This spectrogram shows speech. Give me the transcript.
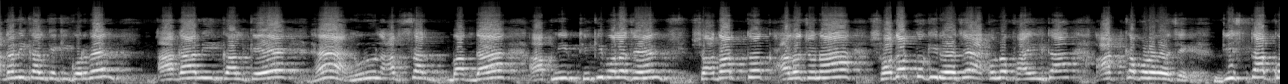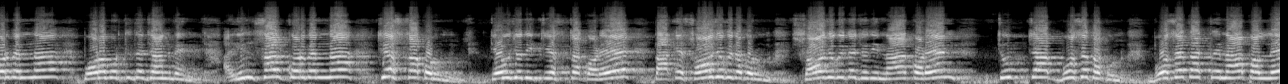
আগামীকালকে কি করবেন? আগামীকালকে হ্যাঁ নুরুল আফসার বাগদা, আপনি ঠিকই বলেছেন, সদর্থক আলোচনা সদর্থকই রয়েছে এখনও ফাইলটা আটকা পড়ে রয়েছে। ডিস্টার্ব করবেন না, পরবর্তীতে জানবেন। আর ইনসাল্ট করবেন না, চেষ্টা করুন। কেউ যদি চেষ্টা করে, তাকে সহযোগিতা করুন। সহযোগিতা যদি না করেন চুপচাপ বসে থাকুন। বসে থাকতে না পারলে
